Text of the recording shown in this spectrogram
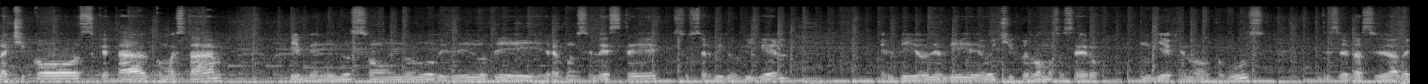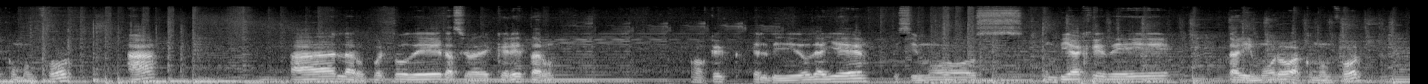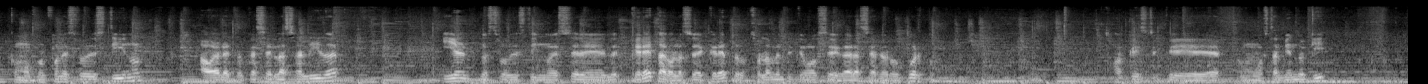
Hola chicos, ¿qué tal? ¿Cómo están? Bienvenidos a un nuevo video de Dragón Celeste, su servidor Miguel. El video del día de hoy chicos vamos a hacer un viaje en autobús desde la ciudad de Comonfort a al aeropuerto de la ciudad de Querétaro. Ok, el video de ayer hicimos un viaje de Tarimoro a Comonfort. Comonfort fue nuestro destino Ahora le toca hacer la salida. Y nuestro destino es el Querétaro, la ciudad de Querétaro. Solamente que vamos a llegar hacia el aeropuerto. Ok, este que como están viendo aquí.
